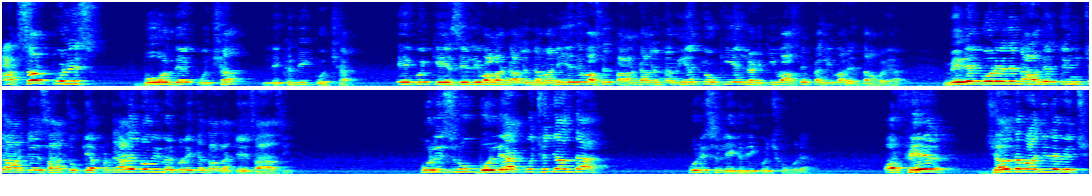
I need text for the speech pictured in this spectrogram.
ਅਕਸਰ ਪੁਲਿਸ ਬੋਲਦੇ ਕੁਛ ਆ ਲਿਖਦੀ ਕੁਛ। ਹੈ ਇਹ ਕੋਈ ਕੇਸ ਇਹਦੇ ਵਾਲਾ ਗੱਲ ਨਵਾਂ ਨਹੀਂ, ਇਹਦੇ ਵਾਸਤੇ ਤਾਂ ਗੱਲ ਨਵੀਂ ਹੈ, ਕਿਉਂਕਿ ਇਹ ਲੜਕੀ ਵਾਸਤੇ ਪਹਿਲੀ ਵਾਰ ਇਦਾਂ ਹੋਇਆ। ਮੇਰੇ ਕੋਲ ਇਹਦੇ ਨਾਲ ਦੇ ਤਿੰਨ ਚਾਰ ਕੇਸ ਆ ਚੁੱਕੇ ਆ। ਪਟਿਆਲੇ ਤੋਂ ਵੀ ਮੇਰੇ ਕੋਲ ਇੱਕ ਇਦਾਂ ਦਾ ਕੇਸ ਆਇਆ ਸੀ। ਪੁਲਿਸ ਨੂੰ ਬੋਲਿਆ ਕੁਛ ਜਾਂਦਾ, ਪੁਲਿਸ ਲਿਖਦੀ ਕੁਛ ਹੋਰ ਹੈ। ਔਰ ਫਿਰ ਜਲਦਬਾਜ਼ੀ ਦੇ ਵਿੱਚ,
